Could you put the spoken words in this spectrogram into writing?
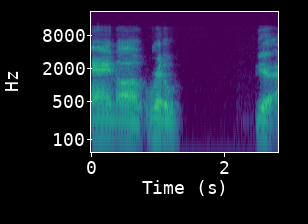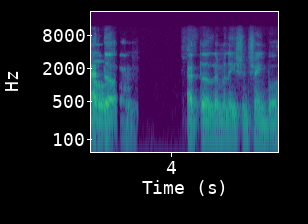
and uh Riddle. Yeah, at Oh. the um, at the elimination chamber.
